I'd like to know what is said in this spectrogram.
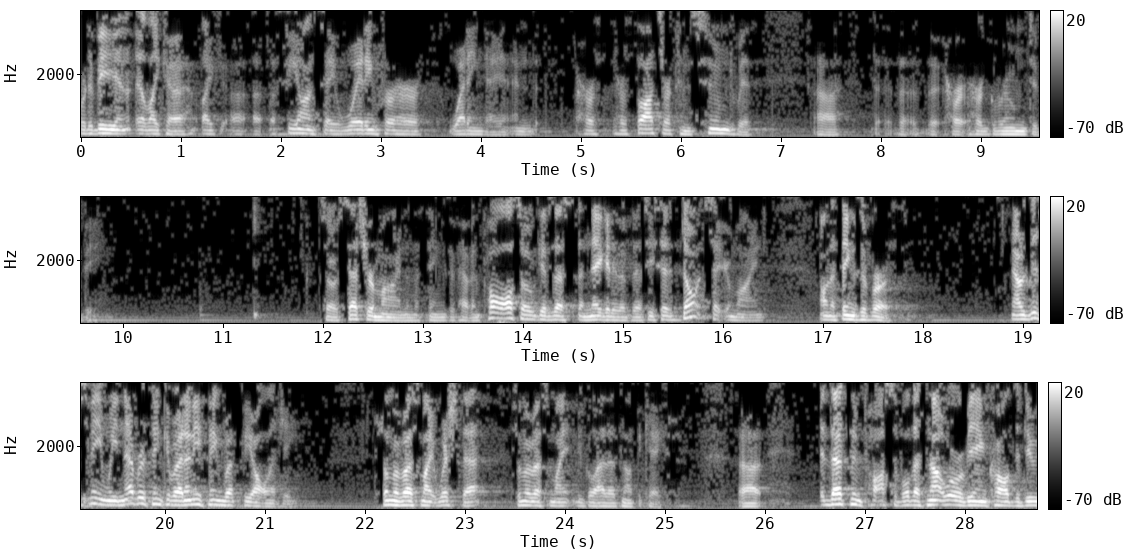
were to be in, like a like a, a fiance waiting for her wedding day, and her her thoughts are consumed with uh, the, the, the, her her groom to be. So set your mind on the things of heaven. Paul also gives us the negative of this. He says, "Don't set your mind on the things of earth." Now, does this mean we never think about anything but theology? Some of us might wish that. Some of us might be glad that's not the case. Uh, that's impossible. That's not what we're being called to do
